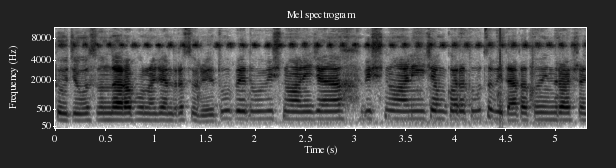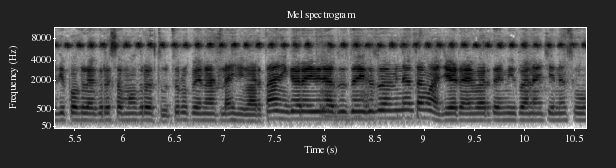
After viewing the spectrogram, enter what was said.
तुझी वसुंधरा पूर्णचंद्र सूर्य तू पे तू विष्णू आणि विष्णू आणि शंकर तूच विधाता तू इंद्र अष्टाजी पगलाग्र समग्र तूच रूपे नाटला ही वार्ता. आणि करावी तुझं एक स्वामीनाथा माझी अटाय वार्ता मी पाण्याची नसो.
